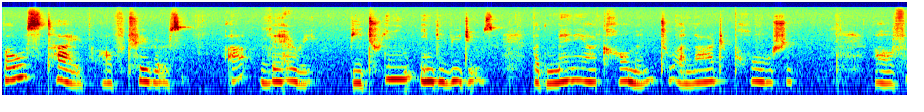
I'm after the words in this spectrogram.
Both type of triggers are vary between individuals, but many are common to a large portion of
